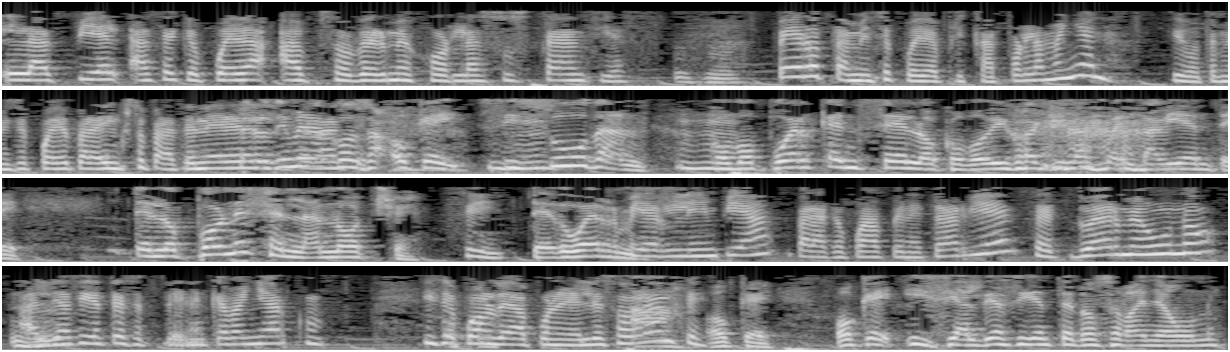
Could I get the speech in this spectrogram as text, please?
la piel hace que pueda absorber mejor las sustancias. Pero también se puede aplicar por la mañana. Digo, también se puede para incluso para tener Pero el dime una cosa, ok, si sudan como puerca en celo, como dijo aquí la cuentaviente, te lo pones en la noche, Sí. te duermes. Piel limpia para que pueda penetrar bien. Se duerme uno. Al día siguiente se tienen que bañar con- y se puede volver a poner el desodorante. Ah, ok, ok. ¿Y si al día siguiente no se baña uno?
